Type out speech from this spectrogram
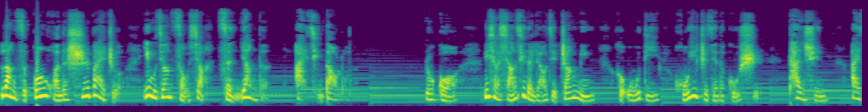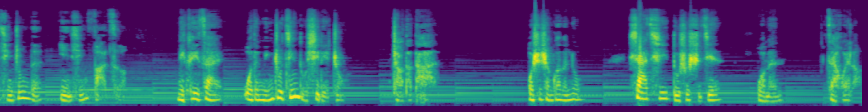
浪子光环的失败者，又将走向怎样的爱情道路呢？如果你想详细的了解张明和吴迪、胡毅之间的故事，探寻爱情中的隐形法则，你可以在我的名著精读系列中找到答案。我是上官文露，下期读书时间，我们再会了。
